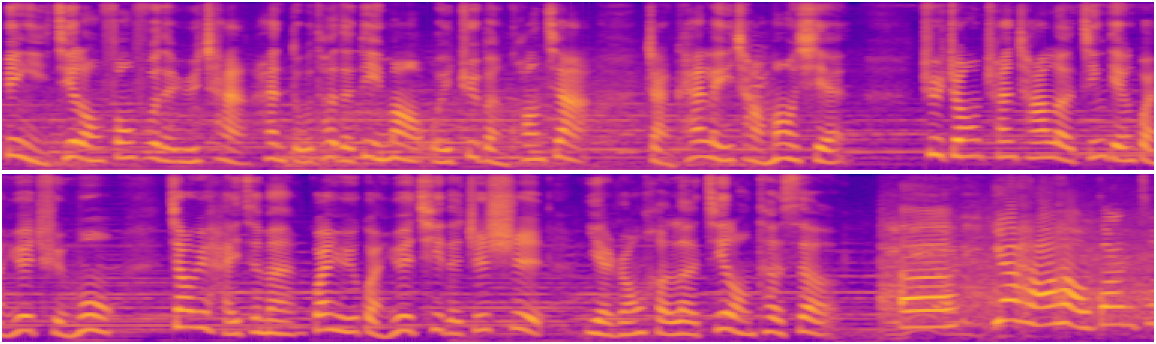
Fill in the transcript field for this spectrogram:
并以基隆丰富的渔产和独特的地貌为剧本框架，展开了一场冒险。剧中穿插了经典管乐曲目，教育孩子们关于管乐器的知识，也融合了基隆特色。呃，要好好关注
